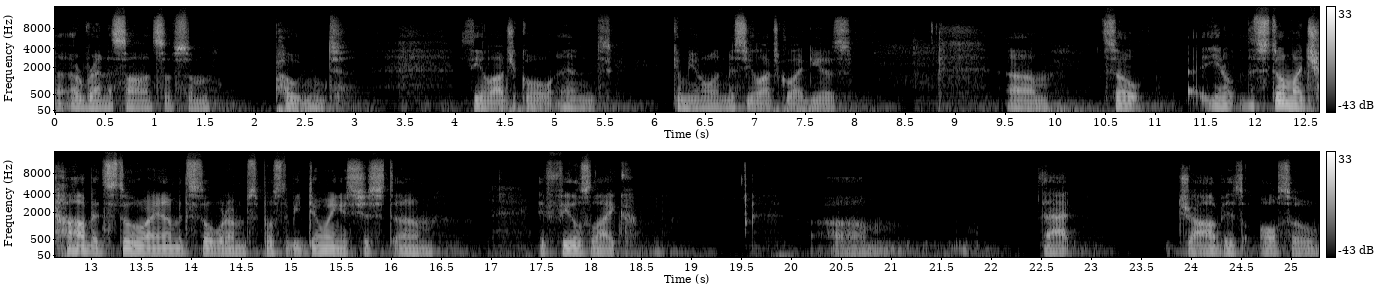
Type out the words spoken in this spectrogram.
uh, a renaissance of some potent theological and communal and missiological ideas. Um, so, you know, it's still my job. It's still who I am. It's still what I'm supposed to be doing. It's just, um, it feels like um, that job is also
